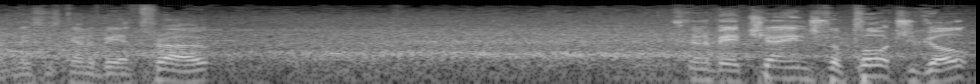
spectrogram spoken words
And this is going to be a throw. It's going to be a change for Portugal.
